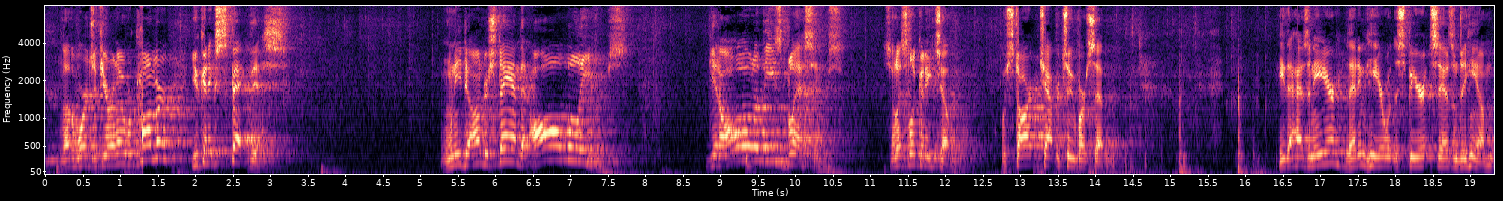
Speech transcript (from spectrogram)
In other words, if you're an overcomer, you can expect this. We need to understand that all believers get all of these blessings. So let's look at each of them. We'll start chapter 2, verse 7. He that has an ear, let him hear what the Spirit says unto him,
